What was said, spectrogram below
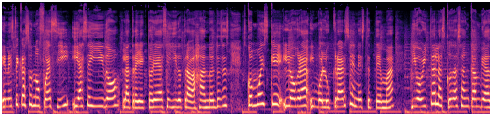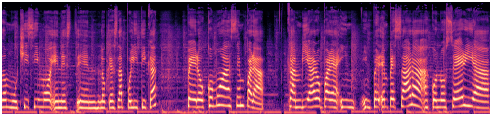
en este caso no fue así y ha seguido la trayectoria ha seguido trabajando. Entonces cómo es que logra involucrarse en este tema digo ahorita las cosas han cambiado muchísimo en este en lo que es la política pero cómo hacen para cambiar o para empezar a, conocer y a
